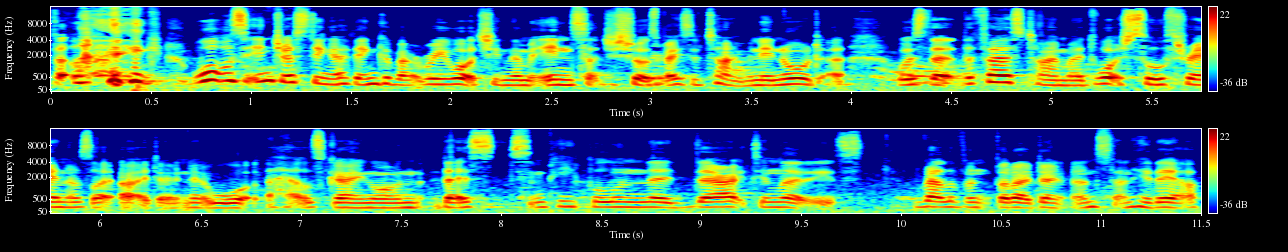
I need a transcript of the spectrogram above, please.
But like, what was interesting, I think, about rewatching them in such a short space of time and in order was that the first time I'd watched Saw three and I was like, I don't know what the hell's going on. There's some people and they're, they're acting like it's relevant, but I don't understand who they are.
